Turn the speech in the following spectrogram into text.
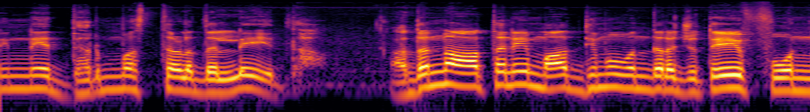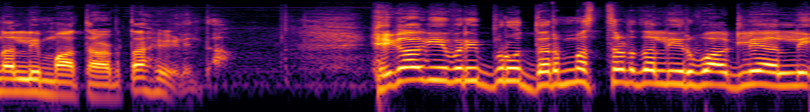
ನಿನ್ನೆ ಧರ್ಮಸ್ಥಳದಲ್ಲೇ ಇದ್ದ. ಅದನ್ನು ಆತನೇ ಮಾಧ್ಯಮವೊಂದರ ಜೊತೆ ಫೋನ್ನಲ್ಲಿ ಮಾತಾಡ್ತಾ ಹೇಳಿದ್ದ. ಹೀಗಾಗಿ ಇವರಿಬ್ಬರು ಧರ್ಮಸ್ಥಳದಲ್ಲಿ ಇರುವಾಗಲೇ ಅಲ್ಲಿ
